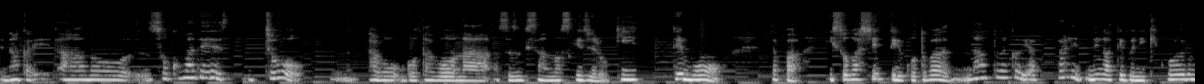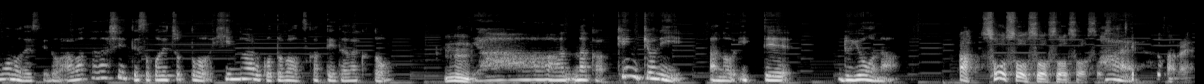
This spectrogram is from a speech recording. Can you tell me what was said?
なんか、あの、そこまで超多忙、ご多忙な鈴木さんのスケジュールを聞いても、やっぱ、忙しいっていう言葉、なんとなくやっぱりネガティブに聞こえるものですけど、慌ただしいってそこでちょっと品のある言葉を使っていただくと、うんい。やー、なんか謙虚に、あの、言ってるような、あ、そうそうそうそうそうそう。はいだね。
